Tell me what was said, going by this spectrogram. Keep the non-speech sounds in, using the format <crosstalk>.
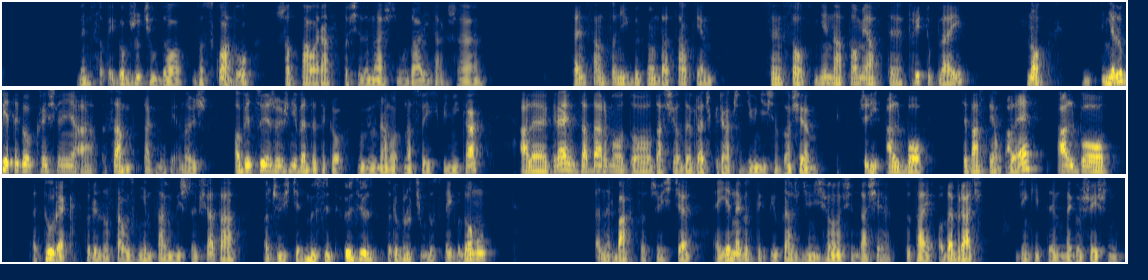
Bym sobie go wrzucił do, do składu. Shot Powera 117 mu dali, także ten Samsonik wygląda całkiem sensownie. Natomiast free to play, no, nie lubię tego określenia, a sam tak mówię. No już obiecuję, że już nie będę tego mówił na, na swoich filmikach, ale grając za darmo, to da się odebrać gracza 98, czyli albo Sebastian Ale, albo Turek, który został z Niemcami mistrzem świata. Oczywiście Mesut Özil, który wrócił do swojego domu. Fenerbahce oczywiście. Jednego z tych piłkarzy 98 da się tutaj odebrać dzięki tym negotiation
